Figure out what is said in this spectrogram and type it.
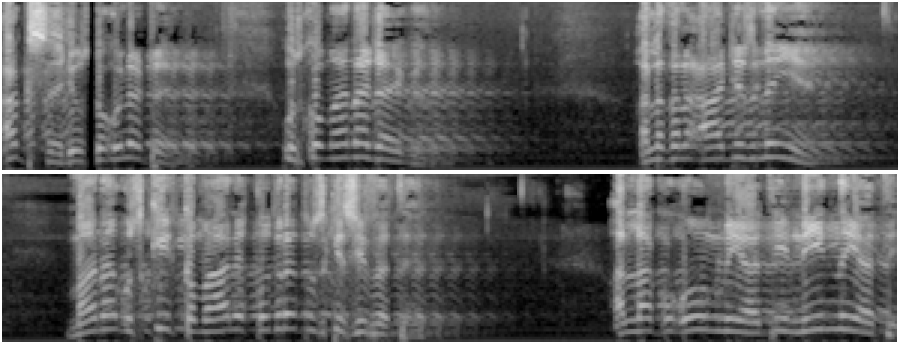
عکس ہے، جو اس کا الٹ ہے، اس کو مانا جائے گا۔ اللہ تعالیٰ عاجز نہیں ہے۔ مانا اس کی کمال قدرت، اس کی صفت ہے۔ اللہ کو اونگ نہیں آتی، نیند نہیں آتی۔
